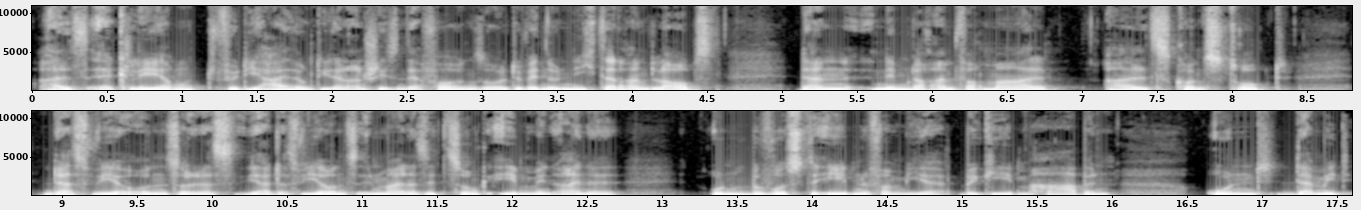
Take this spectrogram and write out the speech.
als Erklärung für die Heilung, die dann anschließend erfolgen sollte. Wenn du nicht daran glaubst, dann nimm doch einfach mal als Konstrukt, dass wir uns oder dass, ja, dass wir uns in meiner Sitzung eben in eine unbewusste Ebene von mir begeben haben. Und damit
